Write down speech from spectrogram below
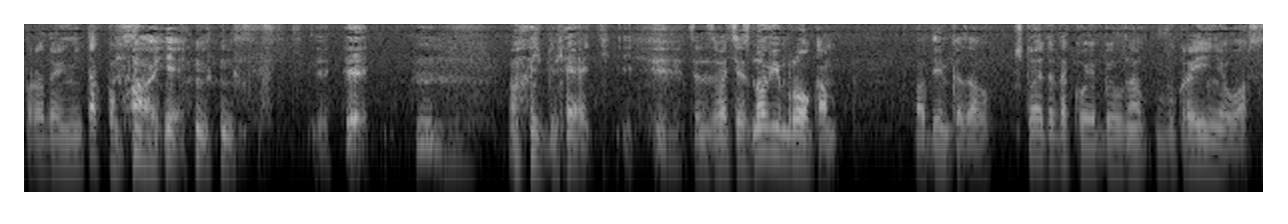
Правда, він не так допомагає. Ой, блядь. Це називається з Новим роком. Один казав, что это такое был на, в Украине у вас?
